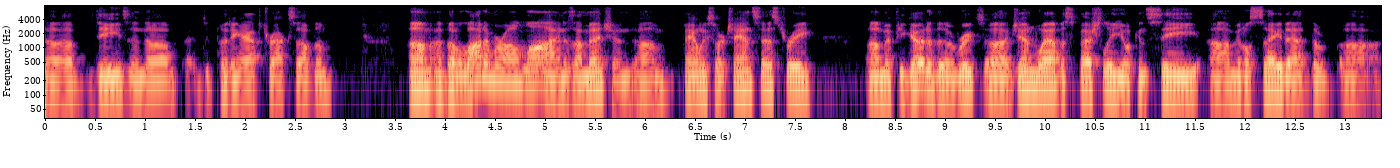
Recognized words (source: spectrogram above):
uh, deeds and uh, putting abstracts of them. Um, but a lot of them are online, as I mentioned. Um, Family Search Ancestry. Um, if you go to the Roots uh, GenWeb, especially, you'll can see um, it'll say that the uh,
